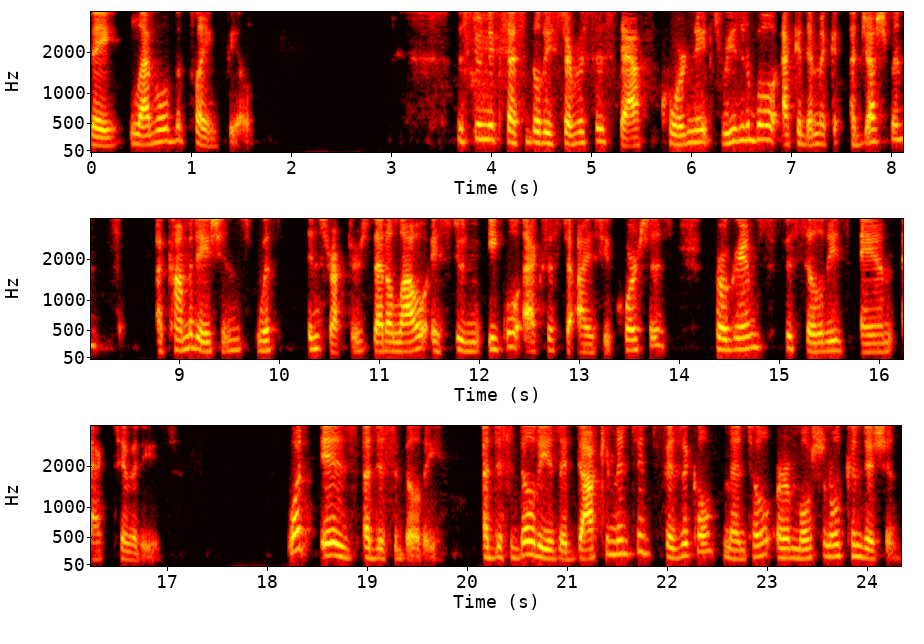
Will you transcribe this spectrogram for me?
they level the playing field. The Student Accessibility Services staff coordinates reasonable academic adjustments, accommodations with instructors that allow a student equal access to ISU courses, programs, facilities, and activities. What is a disability? A disability is a documented physical, mental, or emotional condition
